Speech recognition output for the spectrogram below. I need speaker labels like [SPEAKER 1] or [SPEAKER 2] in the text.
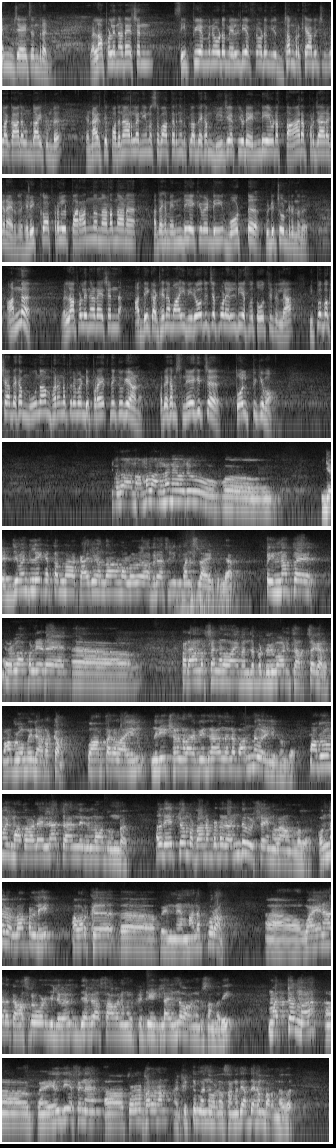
[SPEAKER 1] M Jayachandran. Vellappally Natesan C P എമ്മിനോടും L D എഫിനോടും യുദ്ധം പ്രഖ്യാപിച്ചിട്ടുള്ള കാലം ഉണ്ടായിട്ടുണ്ട്. രണ്ടായിരത്തി പതിനാറിലെ നിയമസഭാ തെരഞ്ഞെടുപ്പിൽ അദ്ദേഹം ബി ജെ പിയുടെ എൻ ഡി എയുടെ താരപ്രചാരകനായിരുന്നു. ഹെലികോപ്റ്ററിൽ പറന്ന് നടന്നാണ് അദ്ദേഹം എൻ ഡി എക്ക് വേണ്ടി വോട്ട് പിടിച്ചുകൊണ്ടിരുന്നത്. അന്ന് വെള്ളാപ്പള്ളി നടേശൻ അതികഠിനമായി വിരോധിച്ചപ്പോൾ എൽ ഡി എഫ് തോറ്റിട്ടില്ല. ഇപ്പൊ പക്ഷെ അദ്ദേഹം മൂന്നാം ഭരണത്തിന് വേണ്ടി പ്രയത്നിക്കുകയാണ്. അദ്ദേഹം സ്നേഹിച്ച് തോൽപ്പിക്കുമോ?
[SPEAKER 2] നമ്മൾ അങ്ങനെ ഒരു ജഡ്ജ്മെന്റിലേക്ക് എത്തേണ്ട കാര്യം എന്താണെന്നുള്ളത് അഭിലാഷ് എനിക്ക് മനസ്സിലായിട്ടില്ല. ഇപ്പൊ ഇന്നത്തെ വെള്ളാപ്പള്ളിയുടെ പരാമർശങ്ങളുമായി ബന്ധപ്പെട്ട് ഒരുപാട് ചർച്ചകൾ മാതൃഭൂമിയിൽ അടക്കം വാർത്തകളായും നിരീക്ഷണങ്ങളായും ഇതിനകം തന്നെ വന്നു കഴിഞ്ഞിട്ടുണ്ട്. മാതൃഭൂമിയിൽ മാത്രമല്ല എല്ലാ ചാനലുകളിലും അതുണ്ട്. അതിൽ ഏറ്റവും പ്രധാനപ്പെട്ട രണ്ട് വിഷയങ്ങളാണുള്ളത്. ഒന്ന് വെള്ളാപ്പള്ളി അവർക്ക് പിന്നെ മലപ്പുറം വയനാട് കാസർഗോഡ് ജില്ലകളിൽ വിദ്യാഭ്യാസ സ്ഥാപനങ്ങൾ കിട്ടിയിട്ടില്ല എന്ന് പറഞ്ഞൊരു സംഗതി. മറ്റൊന്ന് എൽ ഡി എഫിന് തുടർഭരണം കിട്ടുമെന്ന് പറഞ്ഞ സംഗതി അദ്ദേഹം പറഞ്ഞത്.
